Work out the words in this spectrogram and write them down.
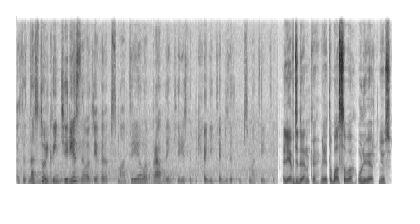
это настолько интересно, вот я когда посмотрела, правда интересно, приходите, обязательно посмотрите. Лев Диденко, Вилета Басова, Univer News.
